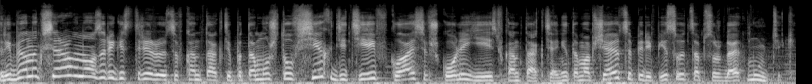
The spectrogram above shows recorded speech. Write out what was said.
ребенок все равно зарегистрируется ВКонтакте, потому что у всех детей в классе, в школе есть ВКонтакте. Они там общаются, переписываются, обсуждают мультики.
